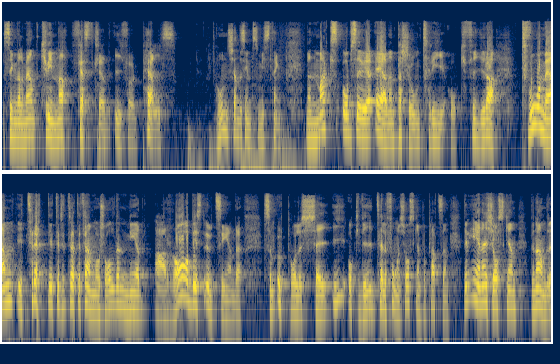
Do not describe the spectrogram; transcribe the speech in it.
Signalement kvinna festklädd iförd päls. Hon kändes inte så misstänkt. Men Max observerar även person 3 och 4. Två män i 30-35 års åldern med arabiskt utseende som uppehåller sig i och vid telefonkiosken på platsen. Den ena i kiosken, den andra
